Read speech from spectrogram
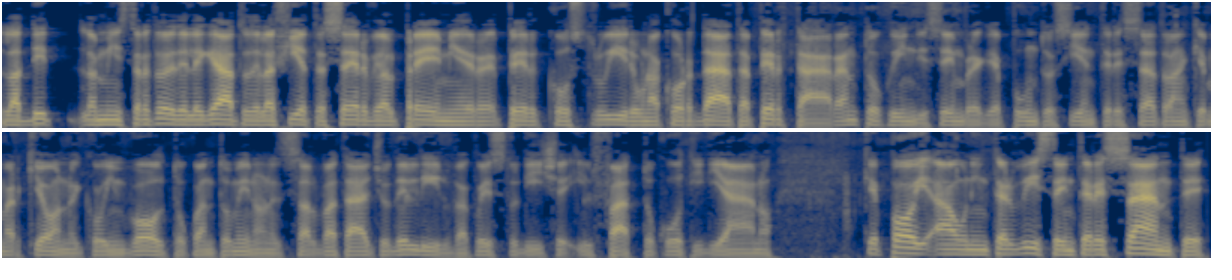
L'amministratore delegato della Fiat serve al Premier per costruire una cordata per Taranto, quindi sembra che appunto sia interessato anche Marchionne, coinvolto quantomeno nel salvataggio dell'Ilva, questo dice il Fatto Quotidiano, che poi ha un'intervista interessante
